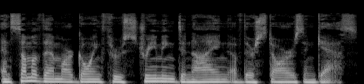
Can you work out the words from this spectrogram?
and some of them are going through streaming denying of their stars and gas.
